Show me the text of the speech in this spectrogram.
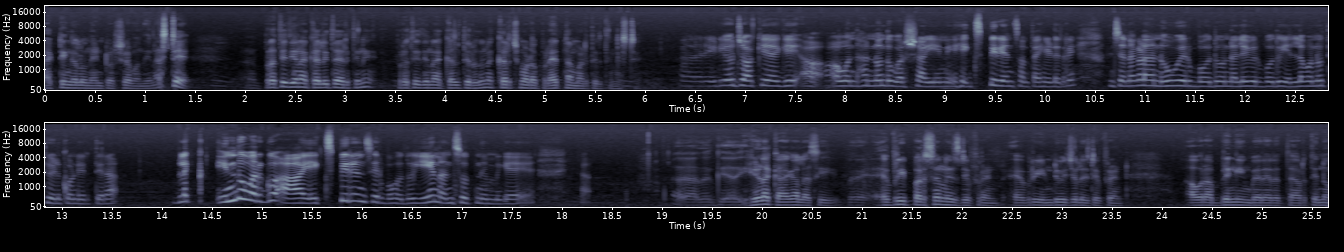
ಆ್ಯಕ್ಟಿಂಗಲ್ಲಿ ಒಂದು ಎಂಟು ವರ್ಷ ಬಂದೀನಿ ಅಷ್ಟೇ. ಪ್ರತಿದಿನ ಕಲಿತಾ ಇರ್ತೀನಿ ಪ್ರತಿದಿನ ಕಲ್ತಿರೋದನ್ನ ಖರ್ಚು ಮಾಡೋ ಪ್ರಯತ್ನ ಮಾಡ್ತಿರ್ತೀನಿ ಅಷ್ಟೇ. ರೇಡಿಯೋ ಜಾಕಿಯಾಗಿ ಒಂದು ಹನ್ನೊಂದು ವರ್ಷ ಏನು ಎಕ್ಸ್ಪೀರಿಯನ್ಸ್ ಅಂತ ಹೇಳಿದ್ರೆ ಜನಗಳ ನೋವಿರ್ಬೋದು ನಲಿವಿರ್ಬೋದು ಎಲ್ಲವನ್ನೂ ತಿಳ್ಕೊಂಡಿರ್ತೀರ? ಲೈಕ್ ಇಂದುವರೆಗೂ ಆ ಎಕ್ಸ್ಪೀರಿಯನ್ಸ್ ಇರಬಹುದು ಏನು ಅನ್ಸುತ್ತೆ ನಿಮಗೆ? ಹೇಳೋಕ್ಕಾಗಲ್ಲ see every person is different every individual is different ಅವ್ರ ಅಪ್ಬ್ರಿಂಗಿಂಗ್ ಬೇರೆ ಇರುತ್ತೆ, ಅವ್ರು ತಿನ್ನೋ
